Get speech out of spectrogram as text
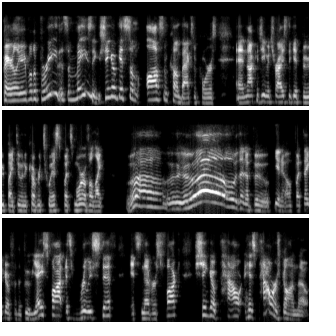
barely able to breathe. It's amazing. Shingo gets some awesome comebacks, of course, and Nakajima tries to get booed by doing a cover twist, but it's more of a like whoa, whoa than a boo, you know. But they go for the boo yay spot. It's really stiff. It's never as fuck. Shingo power his power's gone though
